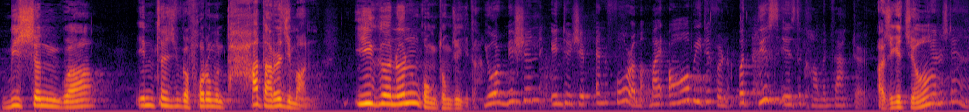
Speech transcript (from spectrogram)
미션과 인턴십과 포럼은 다 다르지만 이거는 공통적이다. Your mission, internship, and forum might all be different, but this is the common factor. Do 아시겠죠? you understand?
